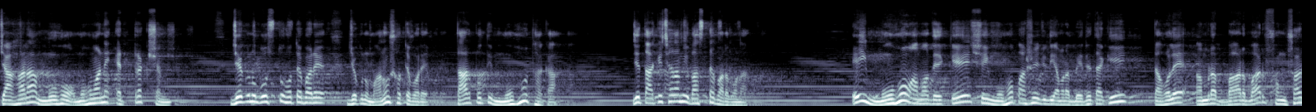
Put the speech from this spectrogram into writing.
যাহারা মোহ মোহ মানে অ্যাট্রাকশন যে কোনো বস্তু হতে পারে, যে কোনো মানুষ হতে পারে, তার প্রতি মোহ থাকা, যে তাকে ছাড়া আমি বাঁচতে পারব না। এই মোহ আমাদেরকে, সেই মোহ পাশে যদি আমরা বেঁধে থাকি, তাহলে আমরা বারবার সংসার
